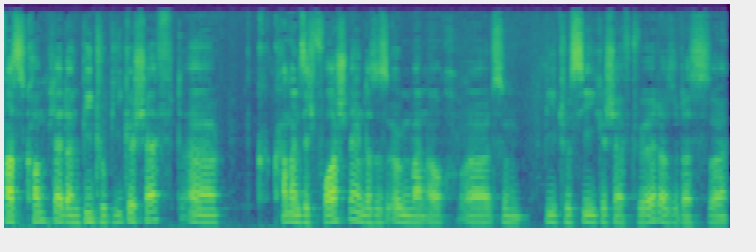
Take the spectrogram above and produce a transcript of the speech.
fast komplett ein B2B-Geschäft. Äh, kann man sich vorstellen, dass es irgendwann auch äh, zum B2C-Geschäft wird? Also dass äh,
